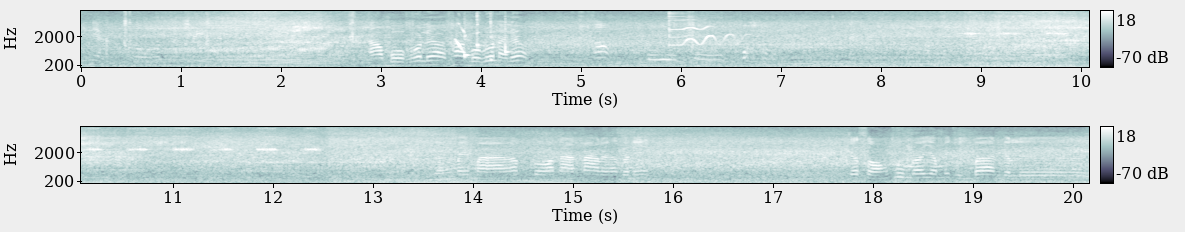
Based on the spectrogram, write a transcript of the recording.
นี่เนี่ยโตมันเป็น เอาโบกรถแล้วถ้าโบกรถไหนแล้วอ้าวโบโตยังไม่มาครับรอนานมากเลยครับตอนนี้ จะสองทุ่มแล้วยังไม่ถึงบ้านกันเลย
